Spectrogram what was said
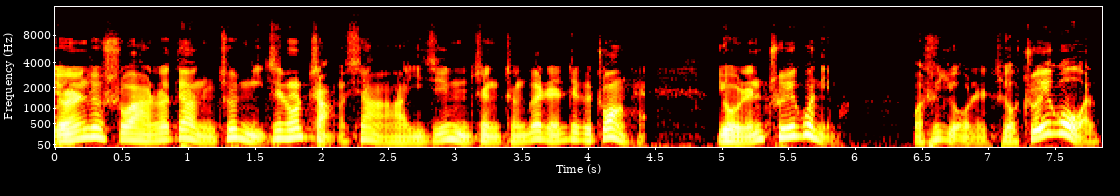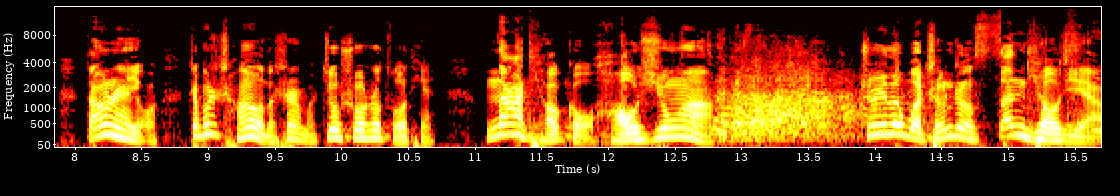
有人就说啊，说调你就你这种长相啊，以及你整整个人这个状态，有人追过你吗？我说有人有追过我的，当然有，这不是常有的事吗？就说说昨天那条狗好凶啊，追了我整整三条街。啊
